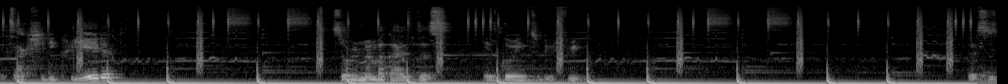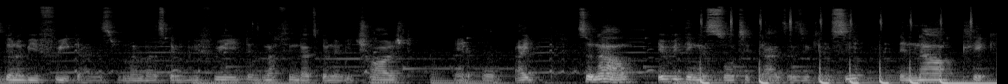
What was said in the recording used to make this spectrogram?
it's actually created. So remember guys this is going to be free this is gonna be free guys. Remember it's gonna be free. There's nothing that's gonna be charged at all right? So now everything is sorted guys as you can see. Then now click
